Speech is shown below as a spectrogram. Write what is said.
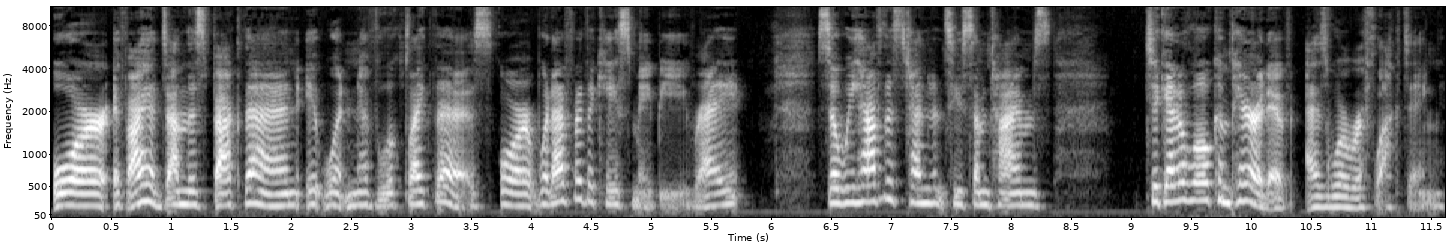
Or if I had done this back then, it wouldn't have looked like this. Or whatever the case may be, right? So we have this tendency sometimes to get a little comparative as we're reflecting.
